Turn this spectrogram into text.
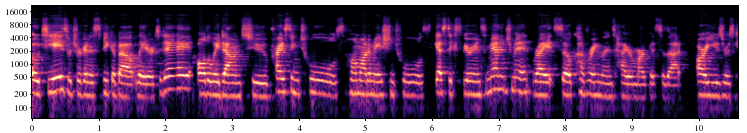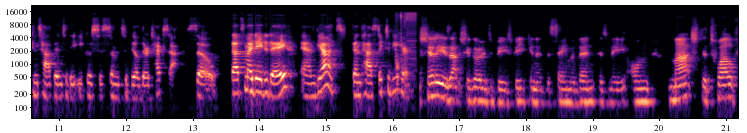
OTAs, which we're going to speak about later today, all the way down to pricing tools, home automation tools, guest experience management, right? So covering the entire market so that our users can tap into the ecosystem to build their tech stack. So that's my day to day. And yeah, it's fantastic to be here. Sheli is actually going to be speaking at the same event as me on March the 12th.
